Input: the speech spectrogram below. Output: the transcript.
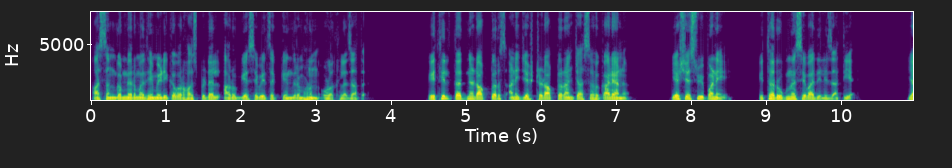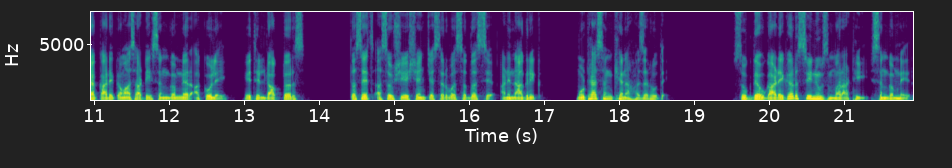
आज संगमनेरमध्ये मेडिकवर हॉस्पिटल आरोग्य सेवेचं केंद्र म्हणून ओळखलं जातं. येथील तज्ज्ञ डॉक्टर्स आणि ज्येष्ठ डॉक्टरांच्या सहकार्यानं यशस्वीपणे इथं रुग्णसेवा दिली जाते या कार्यक्रमासाठी संगमनेर अकोले येथील डॉक्टर्स तसेच असोसिएशनचे सर्व सदस्य आणि नागरिक मोठ्या संख्येनं हजर होते. Sukhdev Gadekar C news Marathi Sangamner.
